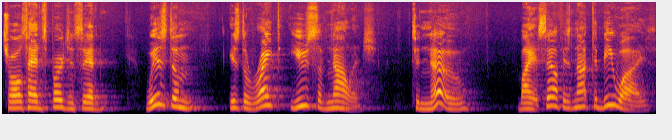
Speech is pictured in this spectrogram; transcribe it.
Charles Haddon Spurgeon said, Wisdom is the right use of knowledge to know by itself is not to be wise,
